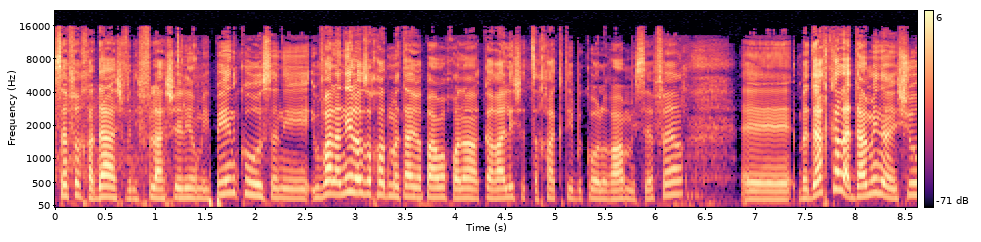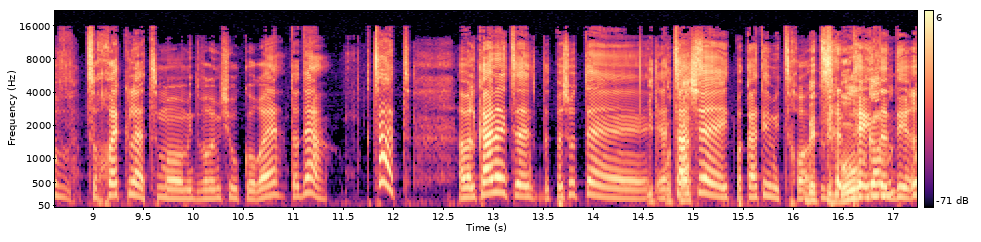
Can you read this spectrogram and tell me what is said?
ספר חדש ונפלא של ירמי פינקוס. אני, יובל, אני לא זוכרת מתי בפעם האחרונה קרה לי שצחקתי בקול רם מספר. Uh, בדרך כלל אדם מן היישוב צוחק לעצמו מדברים שהוא קורא, אתה יודע, קצת. אבל כאן פשוט uh, יצא? שהתפקעתי מצחוק. בציבור זה די גם? נדיר.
